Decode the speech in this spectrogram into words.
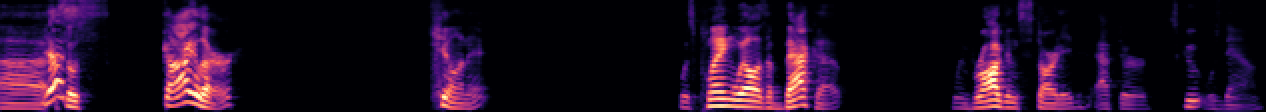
Uh, yes. So Skylar, killing it, was playing well as a backup when Brogdon started after Scoot was down,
